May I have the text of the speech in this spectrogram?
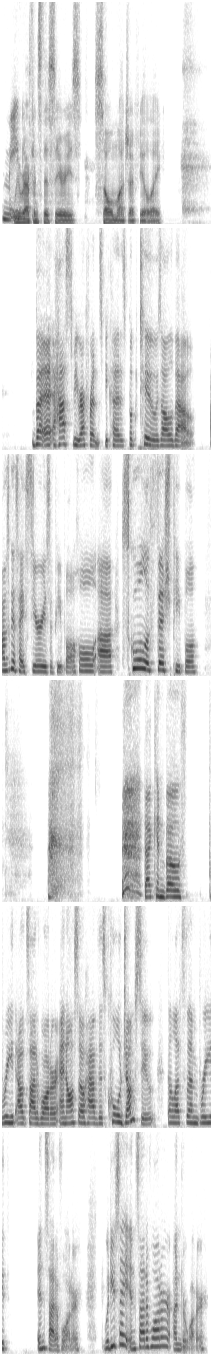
Maybe. We reference this series so much, I feel like. But it has to be referenced because book two is all about I was gonna say series of people, a whole uh, school of fish people that can both breathe outside of water and also have this cool jumpsuit that lets them breathe inside of water. Would you say inside of water, underwater?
